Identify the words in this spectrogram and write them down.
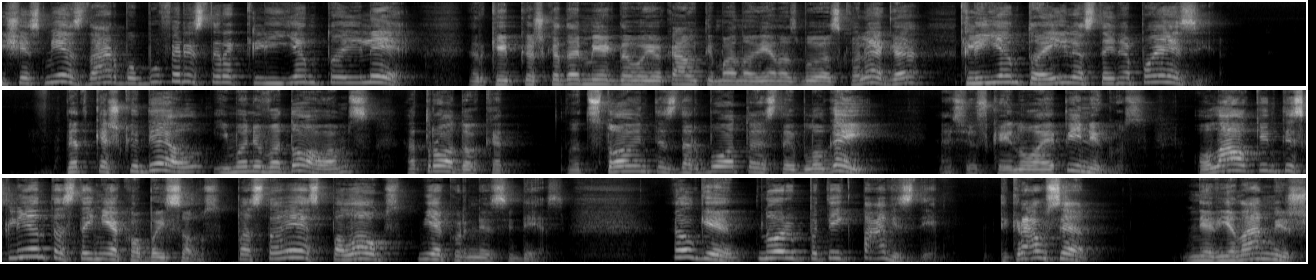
Iš esmės darbo buferis tai yra kliento eilė. Ir kaip kažkada mėgdavo juokauti mano vienas buvęs kolega, kliento eilės tai ne poezija. Bet kažkodėl įmonių vadovams atrodo, kad atstovintis darbuotojas tai blogai, nes jis kainuoja pinigus. O laukiantis klientas tai nieko baisaus. Pastovės, palauks, niekur nesidės. Vėlgi, noriu pateikti pavyzdį. Tikriausia, ne vienam iš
